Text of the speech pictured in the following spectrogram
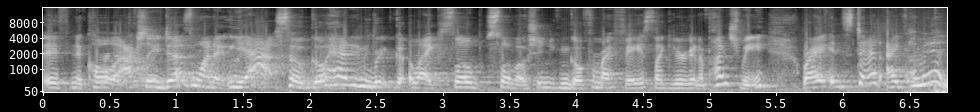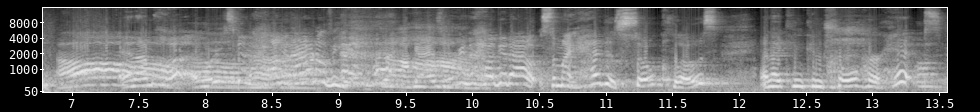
if Nicole actually does want to, yeah. So go ahead and re- like slow slow motion. You can go for my face like you're gonna punch me, right? Instead, I come in oh. and I'm hu- we're just gonna hug it out over here, guys. We're gonna hug it out. So my head is so close, and I can control her hips. Uh-huh.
